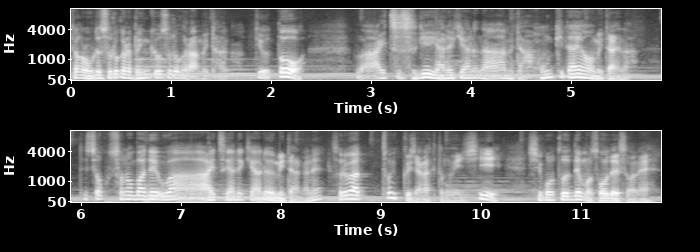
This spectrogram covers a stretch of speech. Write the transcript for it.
だから俺それから勉強するからみたいな。って言うとうわあいつすげえやる気あるなみたいな。本気だよみたいな。でそその場でうわああいつやる気あるみたいなね。それは TOEIC じゃなくてもいいし仕事でもそうですよね。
